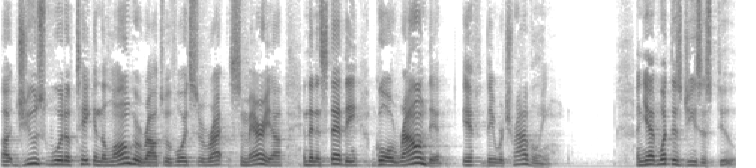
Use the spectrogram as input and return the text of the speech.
uh, Jews would have taken the longer route to avoid Samaria, and then instead they go around it if they were traveling. And yet, what does Jesus do?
